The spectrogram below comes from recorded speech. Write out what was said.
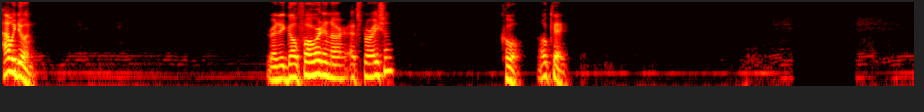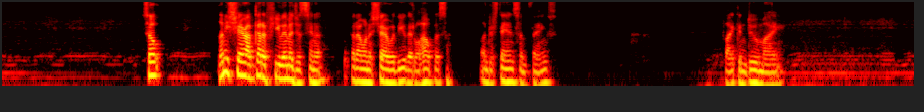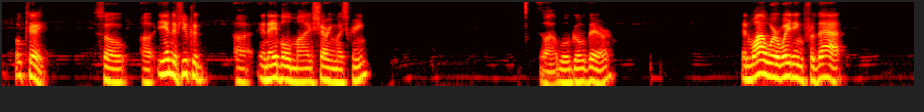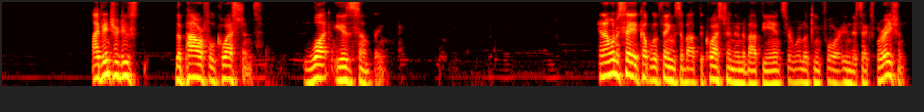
How are we doing? Ready to go forward in our exploration? Cool. Okay. So let me share, I've got a few images in it that I want to share with you that'll help us understand some things. If I can do my, okay. So uh, Ian, if you could uh, enable my sharing my screen. Uh, we'll go there. And while we're waiting for that, I've introduced the powerful questions. What is something? And I want to say a couple of things about the question and about the answer we're looking for in this exploration.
